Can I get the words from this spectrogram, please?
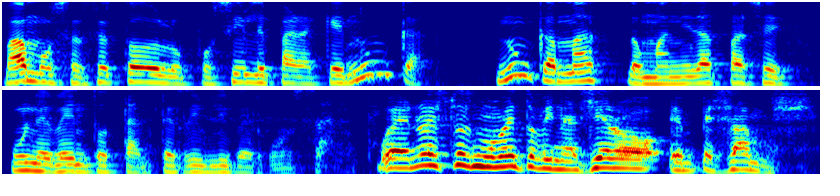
vamos a hacer todo lo posible para que nunca, nunca más la humanidad pase un evento tan terrible y vergonzante. Bueno, esto es Momento Financiero, empezamos.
